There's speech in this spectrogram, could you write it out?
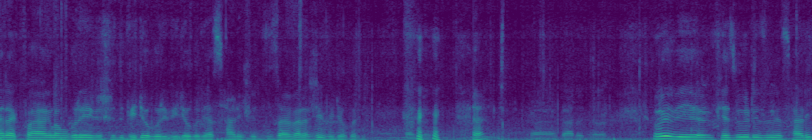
আর এক পা আগলাম করে এটা শুধু ভিডিও করি ভিডিও করি আর ছাড়ি শুধু ছয়বার আসি ভিডিও করি। ওই ফেসবুকে টেসবুকে ছাড়ি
